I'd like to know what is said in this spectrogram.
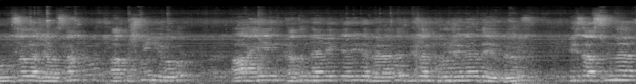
ulusal ajanstan 60 bin euroluk ahi kadın dernekleriyle beraber güzel projeler de yapıyoruz. Biz aslında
